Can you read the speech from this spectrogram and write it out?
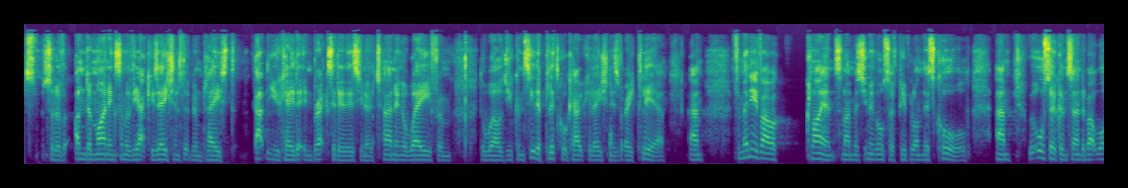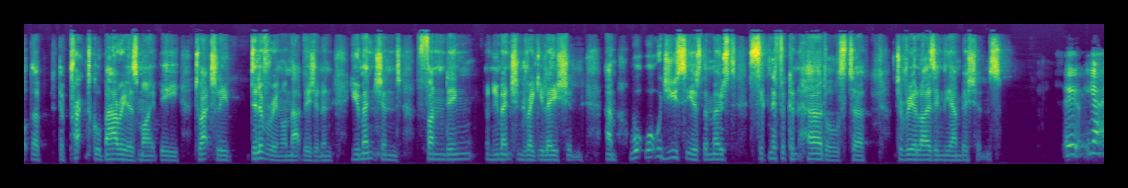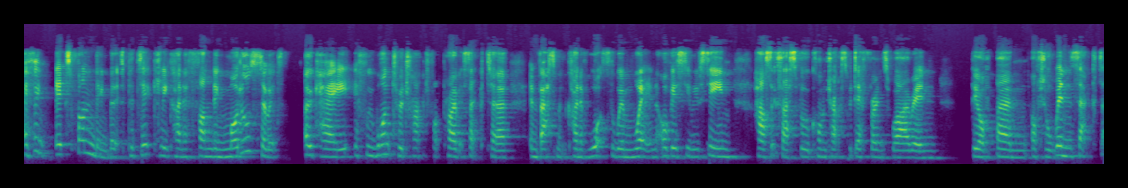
sort of undermining some of the accusations that have been placed at the UK that in Brexit it is, you know, turning away from the world. You can see the political calculation is very clear. Um, for many of our clients, and I'm assuming also for people on this call, um, we're also concerned about what the, the practical barriers might be to actually delivering on that vision. And you mentioned funding and you mentioned regulation. Um, what, what would you see as the most significant hurdles to, to realizing the ambitions? So, yeah, I think it's funding, but it's particularly kind of funding models. So it's okay, if we want to attract private sector investment, kind of what's the win-win? Obviously, we've seen how successful contracts for difference were in the um, offshore wind sector,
